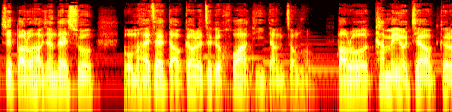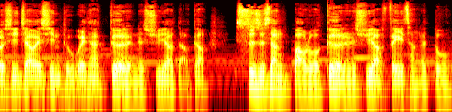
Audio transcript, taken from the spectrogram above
所以保罗好像在说，我们还在祷告的这个话题当中哦。保罗他没有叫哥罗西教会信徒为他个人的需要祷告。事实上，保罗个人的需要非常的多。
